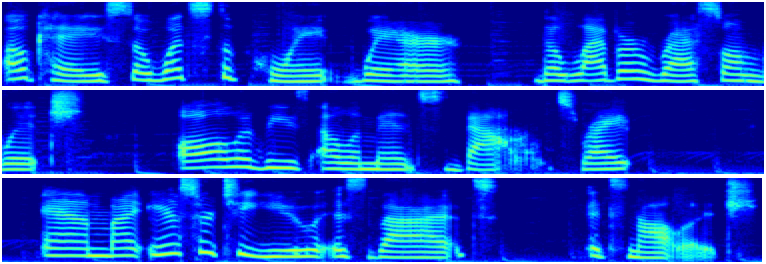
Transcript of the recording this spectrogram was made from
okay, so what's the point where the lever rests on which all of these elements balance, right? And my answer to you is that it's knowledge.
